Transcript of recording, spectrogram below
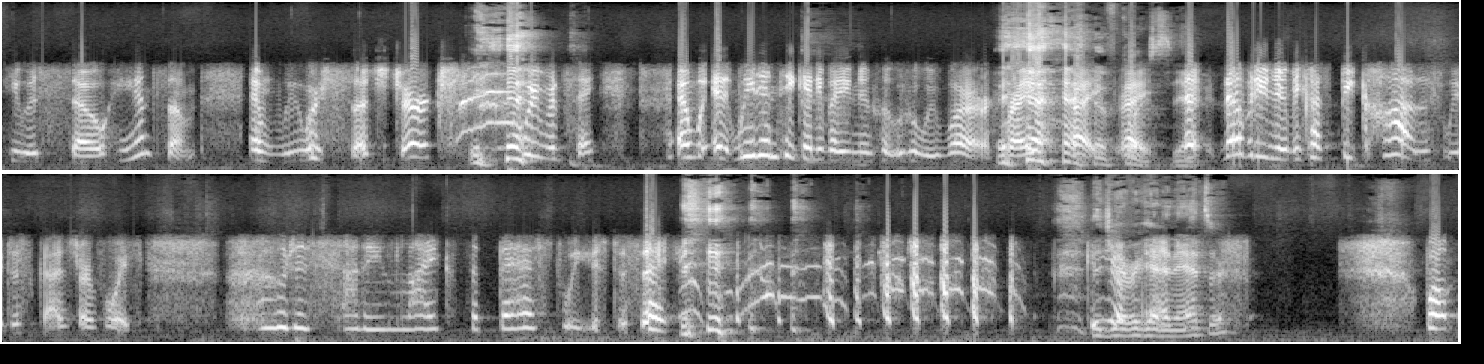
He was so handsome, and we were such jerks. we would say, and we, we didn't think anybody knew who, who we were, right? Right, Of right. course, yeah. No- Nobody knew because because we disguised our voice. Who does Sonny like the best? We used to say. Did you ever get an answer? Well,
